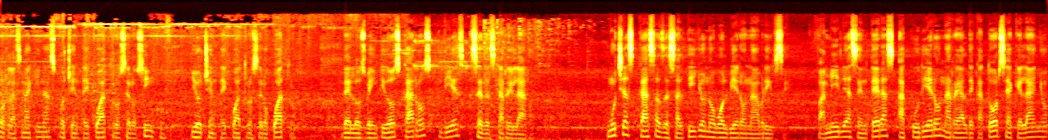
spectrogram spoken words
por las máquinas 8405 y 8404. De los 22 carros, 10 se descarrilaron. Muchas casas de Saltillo no volvieron a abrirse. Familias enteras acudieron a Real de 14 aquel año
